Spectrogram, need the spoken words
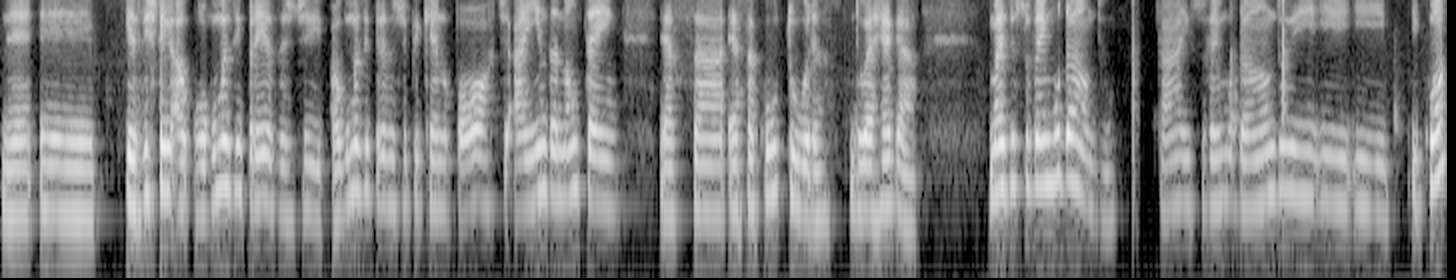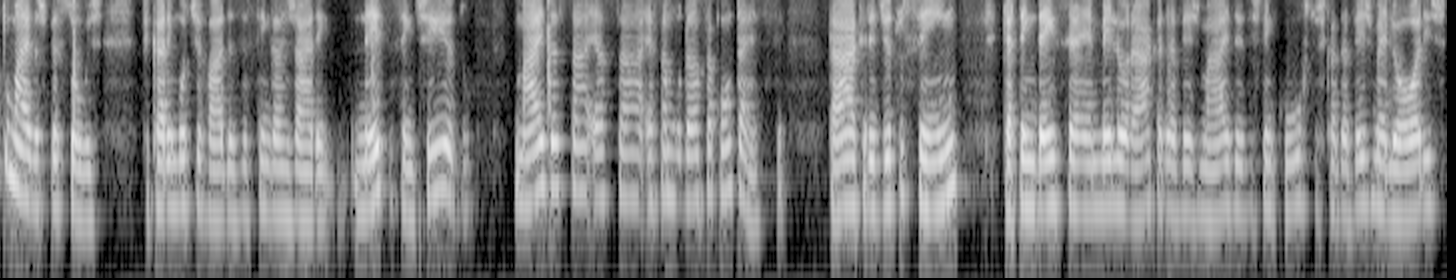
né? É, existem algumas empresas de algumas empresas de pequeno porte ainda não têm essa essa cultura do RH. Mas isso vem mudando, tá? Isso vem mudando e, e, e, quanto mais as pessoas ficarem motivadas e se enganjarem nesse sentido, mais essa, essa, essa mudança acontece, tá? Acredito sim que a tendência é melhorar cada vez mais, existem cursos cada vez melhores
